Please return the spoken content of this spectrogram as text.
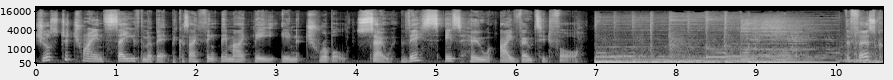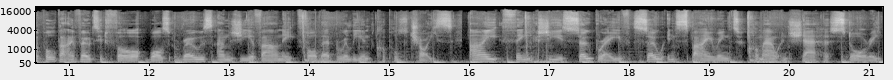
just to try and save them a bit because I think they might be in trouble. So, this is who I voted for. The first couple that I voted for was Rose and Giovanni for their brilliant couple's choice. I think she is so brave, so inspiring to come out and share her story.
